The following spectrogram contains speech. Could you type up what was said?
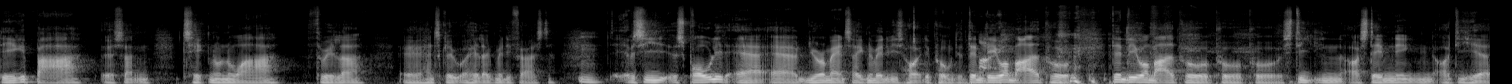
det er ikke bare øh, sådan techno-noir thriller, øh, han skriver heller ikke med de første. Mm. Jeg vil sige, sprogligt er, er Neuromancer ikke nødvendigvis højdepunktet. Den lever meget på, den lever meget på, på, på stilen og stemningen og de her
